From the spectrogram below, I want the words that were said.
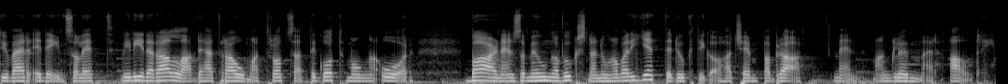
Tyvärr är det inte så lätt. Vi lider alla av det här traumat trots att det gått många år. Barnen som är unga vuxna nu har varit jätteduktiga och har kämpat bra. Men man glömmer aldrig.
